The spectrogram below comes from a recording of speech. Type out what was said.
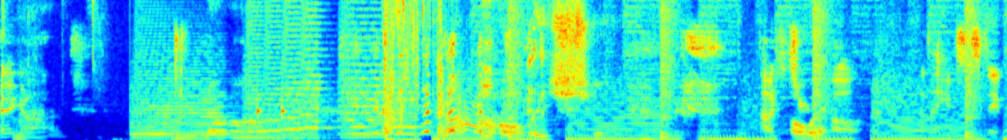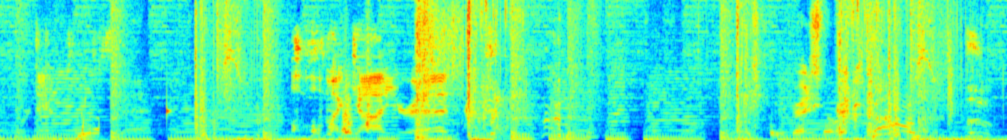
Hang on. No. Holy shit. How did oh, you? Oh, wait. Oh, I thought you sustained damage than just that. Oh my god, your head. That's pretty Ready? Ready? Boom.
